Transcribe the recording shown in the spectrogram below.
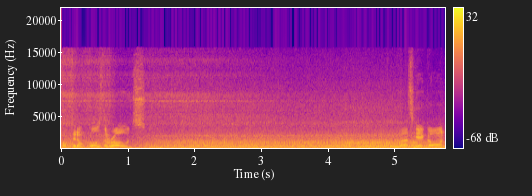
Hope they don't close the roads. Let's get going.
